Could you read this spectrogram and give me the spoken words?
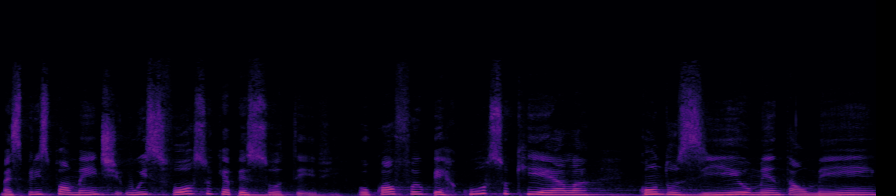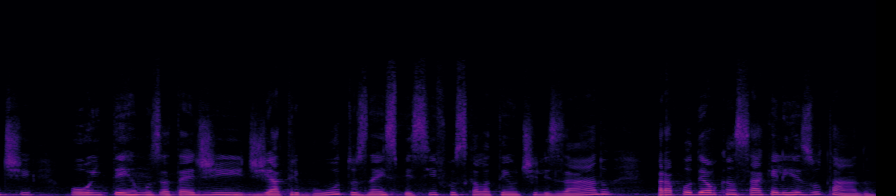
mas principalmente o esforço que a pessoa teve, ou qual foi o percurso que ela conduziu mentalmente, ou em termos até de, de atributos né, específicos que ela tem utilizado, para poder alcançar aquele resultado.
